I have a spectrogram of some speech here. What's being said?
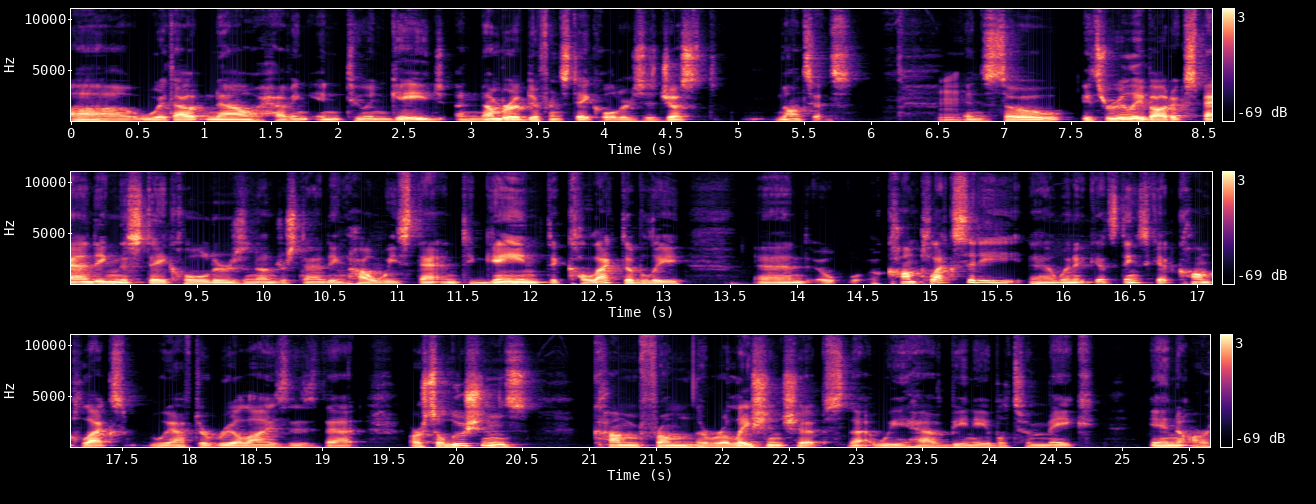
uh, without now having in, to engage a number of different stakeholders is just nonsense. Mm. And so it's really about expanding the stakeholders and understanding how we stand to gain to collectively and uh, complexity. And when it gets things get complex, we have to realize is that our solutions come from the relationships that we have been able to make in our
